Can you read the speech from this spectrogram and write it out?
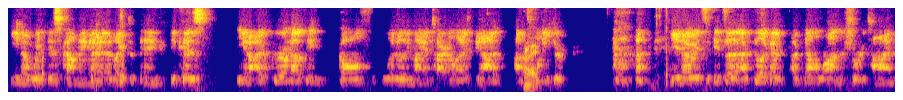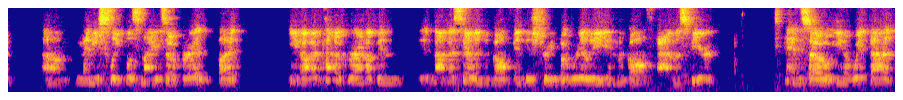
you know, with this coming, I, I, like to think because you know I've grown up in golf literally my entire life. You know, I'm, I'm right. 23. you know, it's it's a. I feel like I've I've done a lot in a short time. Um, many sleepless nights over it, but you know, I've kind of grown up in not necessarily in the golf industry, but really in the golf atmosphere. And so, you know, with that,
